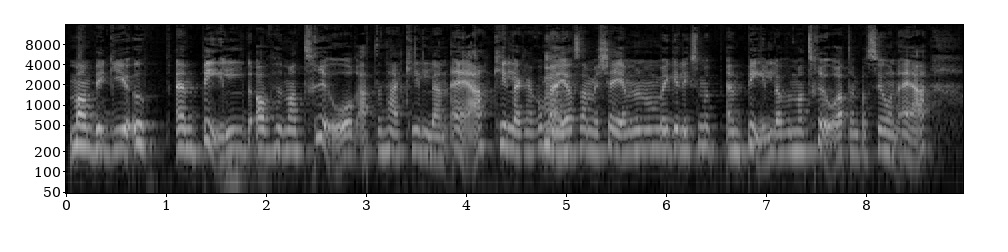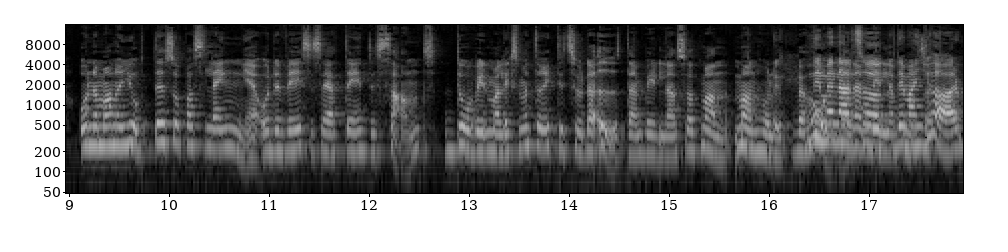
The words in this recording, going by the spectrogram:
man bygger ju upp en bild av hur man tror att den här killen är. Killar kanske med Mm. gör samma med tjejer men man bygger liksom upp en bild av hur man tror att en person är. Och när man har gjort det så pass länge och det visar sig att det inte är sant, då vill man liksom inte riktigt sudda ut den bilden så att man, man håller, behåller Nej men den alltså bilden det man sätt. gör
